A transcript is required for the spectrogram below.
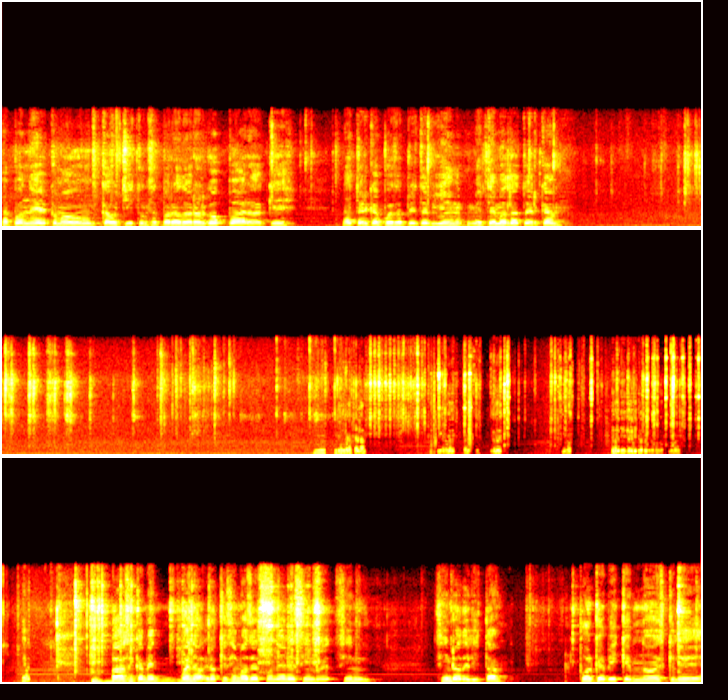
a poner como un cauchito un separador algo para que la tuerca pues apriete bien. Metemos la tuerca. Básicamente, bueno, lo que hicimos es ponerle sin, sin, sin rodelita porque vi que no es que le,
